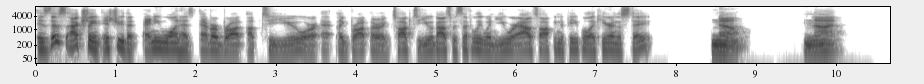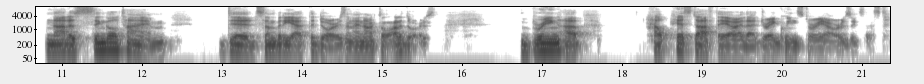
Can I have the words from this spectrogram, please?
Is this actually an issue that anyone has ever brought up to you or eh, like brought or like talked to you about specifically when you were out talking to people like here in the state? No not not a single time did somebody at the doors and i knocked a lot of doors bring up how pissed off they are that drag queen story hours exist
